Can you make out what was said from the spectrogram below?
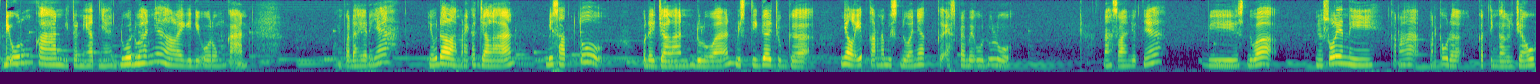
diurungkan gitu niatnya. Dua-duanya lagi diurungkan. Yang pada akhirnya ya udahlah mereka jalan. Bis satu udah jalan duluan bis tiga juga nyelip karena bis duanya ke SPBU dulu. Nah selanjutnya bis dua nyusulin nih karena mereka udah ketinggal jauh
